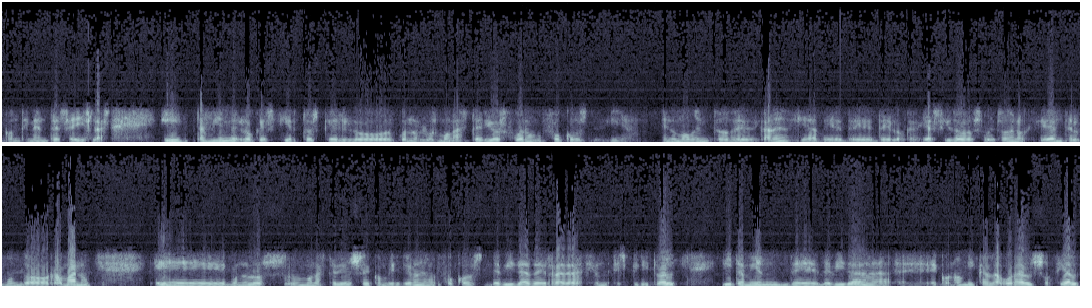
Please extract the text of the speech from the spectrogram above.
continentes e islas. Y también lo que es cierto es que los, bueno, los monasterios fueron focos de vida en un momento de decadencia de, lo que había sido, sobre todo en Occidente, el mundo romano, eh, bueno, los, monasterios se convirtieron en focos de vida, de radiación espiritual y también de, vida eh, económica, laboral, social,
